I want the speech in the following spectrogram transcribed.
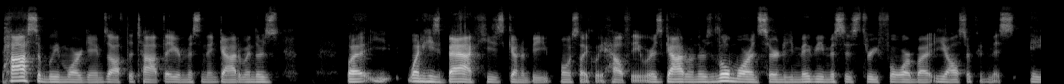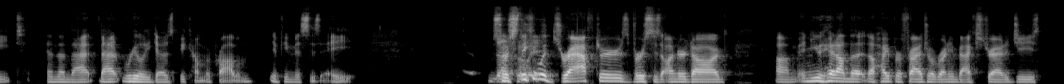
possibly more games off the top that you're missing than Godwin. There's but when he's back, he's going to be most likely healthy. Whereas Godwin, there's a little more uncertainty. Maybe he misses three, four, but he also could miss eight, and then that that really does become a problem if he misses eight. Definitely. So sticking with drafters versus underdog, um, and you hit on the the hyper fragile running back strategies,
